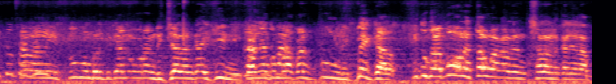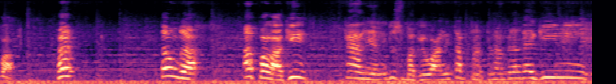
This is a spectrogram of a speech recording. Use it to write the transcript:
Itu Kalian itu memberhentikan orang di jalan kayak gini. Kalian tuh melakukan pungli, begal. Itu nggak boleh. Tahu nggak kalian kesalahan kalian apa? Hah? Tahu nggak? Apalagi kalian itu sebagai wanita berpenampilan kayak gini.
